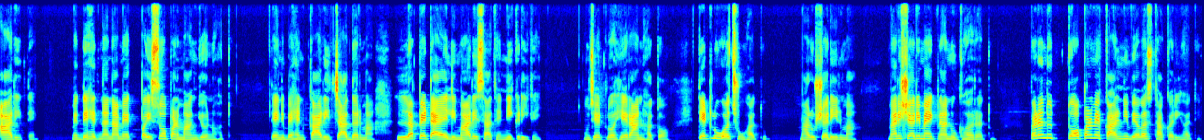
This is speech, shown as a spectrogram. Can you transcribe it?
આ રીતે. મેં દહેજના નામે એક પૈસો પણ માંગ્યો નહોતો. તેની બહેન કાળી ચાદરમાં લપેટાયેલી મારી સાથે નીકળી ગઈ. હું જેટલો હેરાન હતો, તેટલું ઓછું હતું મારું શરીરમાં. મારી શરીરમાં એક નાનું ઘર હતું. પરંતુ તો પણ મેં કારની વ્યવસ્થા કરી હતી.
